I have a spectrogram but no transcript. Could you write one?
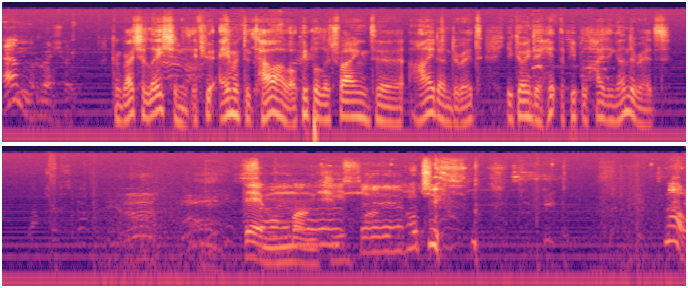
am rock. Congratulations, if you aim at the tower while people are trying to hide under it, you're going to hit the people hiding under it. Damn monkey. Oh, what you? No.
